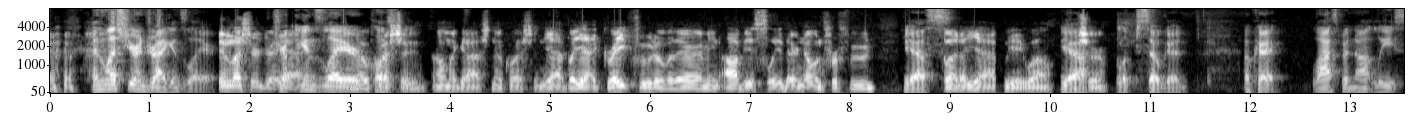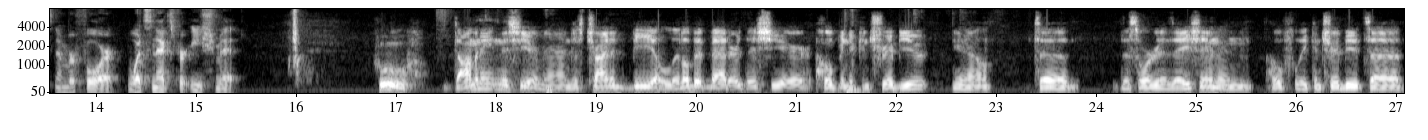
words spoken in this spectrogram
unless you're in Dragon's Lair. Unless you're in Dra- Dragon's yeah. Lair, no question. Food. Oh my gosh, no question. Yeah, but yeah, great food over there. I mean, obviously they're known for food. Yes, but uh, yeah, we ate well. Yeah, sure. Looked so good. Okay, last but not least, number four. What's next for E Schmitt? Who dominating this year, man. Just trying to be a little bit better this year, hoping to contribute you know, to this organization and hopefully contribute to,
